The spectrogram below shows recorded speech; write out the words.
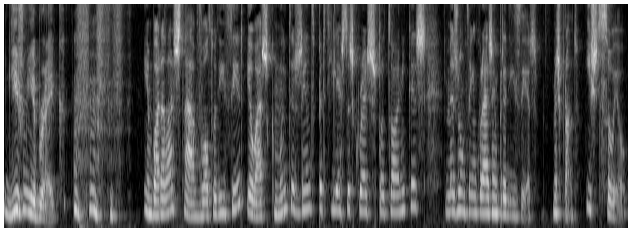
give me a break. Embora lá está, volto a dizer, eu acho que muita gente partilha estas crushes platónicas, mas não tem coragem para dizer. Mas pronto, isto sou eu.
